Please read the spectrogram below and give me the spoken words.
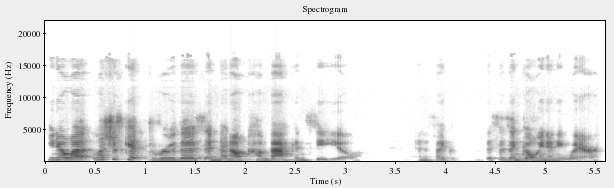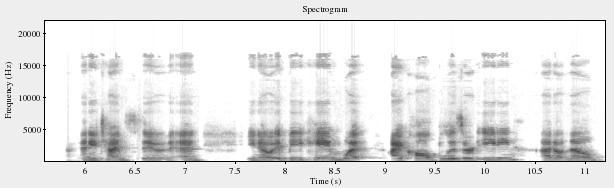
you know what, let's just get through this and then I'll come back and see you. And it's like, this isn't going anywhere anytime soon. And, you know, it became what I call blizzard eating. I don't know.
